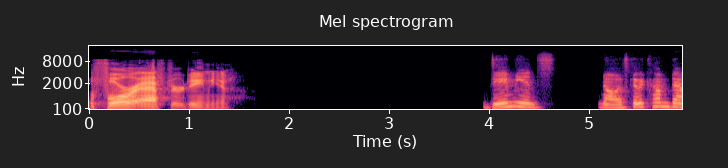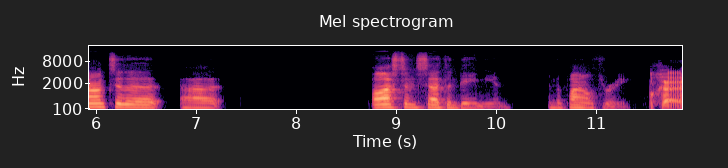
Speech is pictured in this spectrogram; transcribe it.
Before or after Damian? Damian's No, it's gonna come down to the uh, Austin, Seth, and Damian in the final three. Okay.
